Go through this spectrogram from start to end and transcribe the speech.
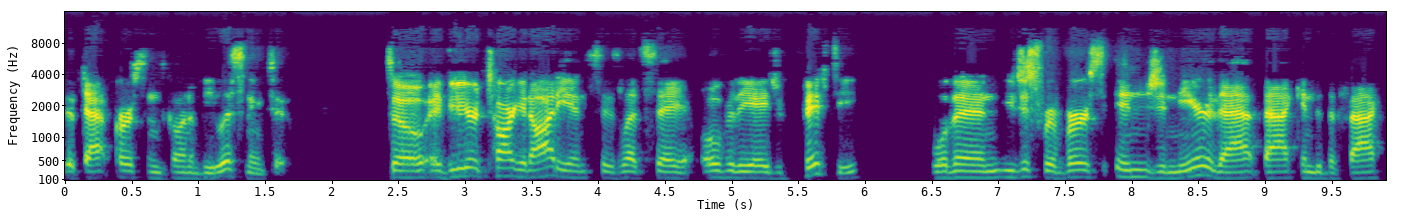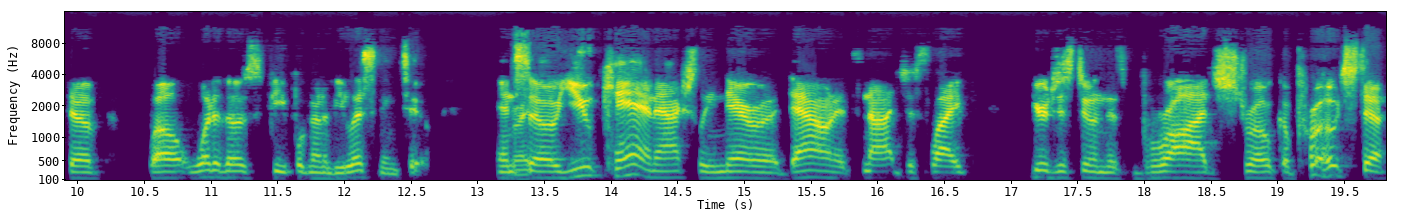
that that person's going to be listening to. So if your target audience is, let's say, over the age of 50, well, then you just reverse engineer that back into the fact of, well, what are those people going to be listening to? And right. so you can actually narrow it down. It's not just like you're just doing this broad stroke approach to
